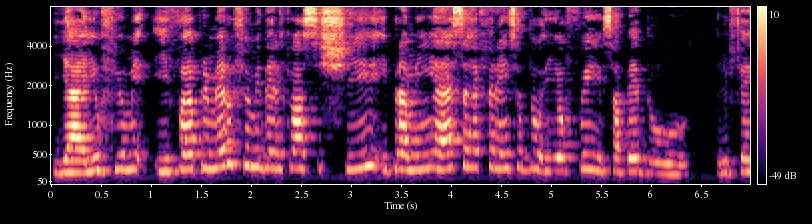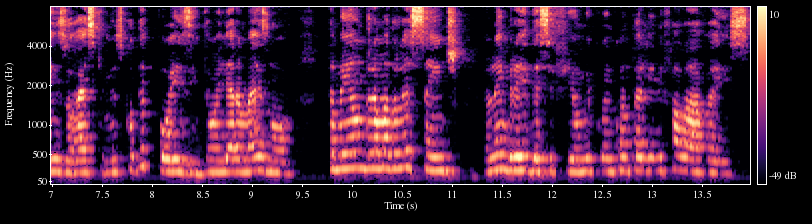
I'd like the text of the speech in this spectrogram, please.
E aí o filme, e foi o primeiro filme dele que eu assisti, e para mim essa é referência do. E eu fui saber do. Ele fez o High School Musical depois, então ele era mais novo. Também é um drama adolescente. Eu lembrei desse filme enquanto a Aline falava isso.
